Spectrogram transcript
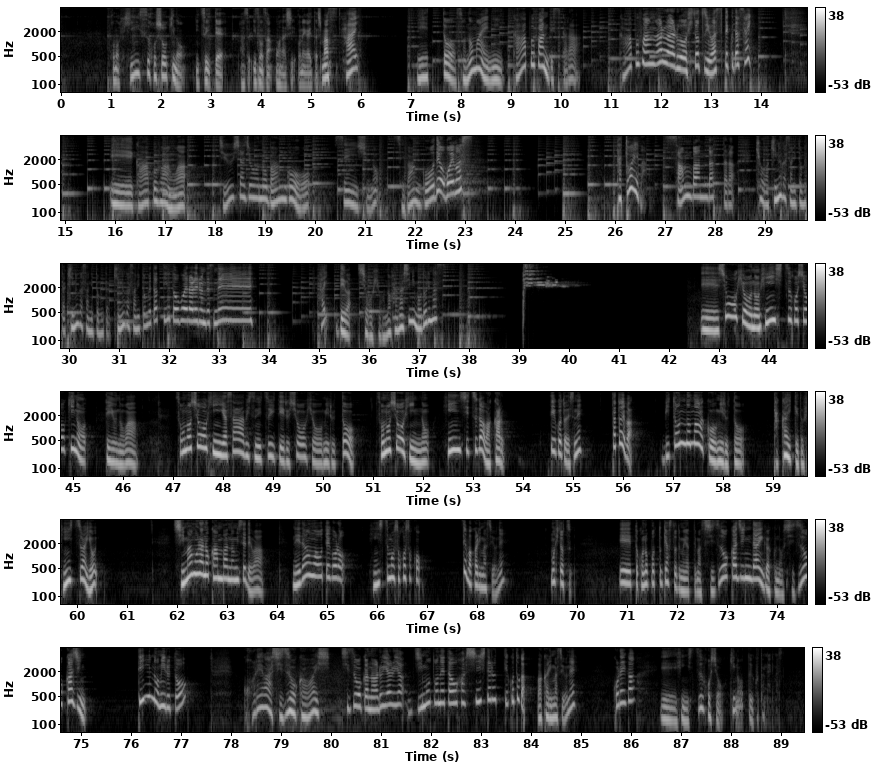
この品質保証機能についてまず出雲さんお話お願いいたします。はい。えーっとその前にカープファンですからカープファンあるあるを一つ言わせてください。えー、カープファンは駐車場の番号を選手の背番号で覚えます。例えば3番だったら今日は衣笠に止めた衣笠に止めた衣笠に止めたって言うと覚えられるんですね。はいでは商標の話に戻ります。えー商標の品質保証機能っていうのはその商品やサービスについている商標を見るとその商品の品質がわかるっていうことですね。例えばビトンのマークを見ると高いけど品質は良い。島村の看板の店では値段はお手頃品質もそこそこって分かりますよね。もう一つえー、とこのポッドキャストでもやってます静岡人大学の静岡人っていうのを見るとこれは静岡を愛し静岡のあるやるや地元ネタを発信してるっていうことが分かりますよね。これが、えー品質保証機能ということになります。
